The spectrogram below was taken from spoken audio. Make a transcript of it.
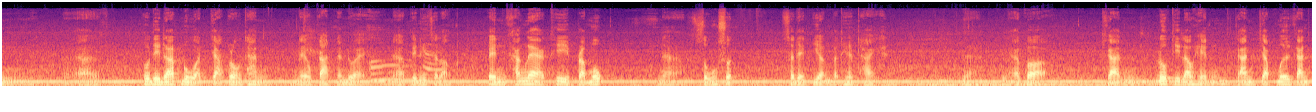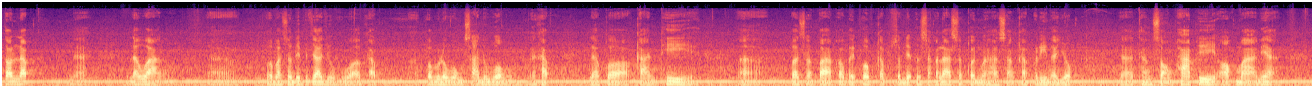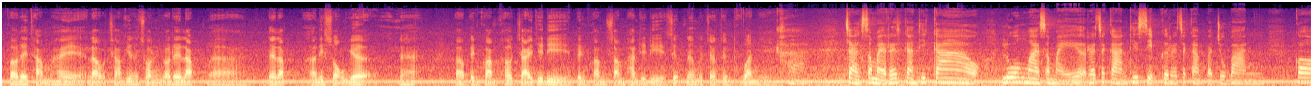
เอ่อผู้ได้รับบวชจากพระองค์ท่านในโอกาสนั้นด้วยอ๋อนะปีนี้ค่ะฉลองเป็นครั้งแรกที่ประมุขนะสูงสุดเสด็จเยือนประเทศไทยนะ แล้วก็การรูปที่เราเห็นการจับมือการต้อนรับนะระหว่างพระบาทสมเด็จพระเจ้าอยู่หัวกับพระบรมวงศานุวงศ์นะครับ แล้วก็การที่พระสัมปาก็ไปพบกับสมเด็จพระสังฆราชสกลมหาสังฆปรินายกทั้งสองภาพที่ออกมาเนี่ยก็ได้ทำให้เราชาวคริสตชนก็ได้รับได้รับอนิสงส์เยอะนะฮะ ก็เป็นความเข้าใจที่ดี เป็นความสัมพันธ์ที่ดีสืบเนื่องมาจนถึงทุกวันนี้ค่ะจากสมัยรัชกาลที่ 9 ล่วงมาสมัยรัชกาลที่ 10 คือรัชกาลปัจจุบัน ก็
